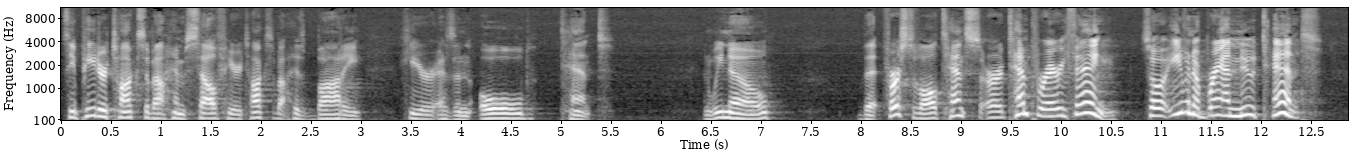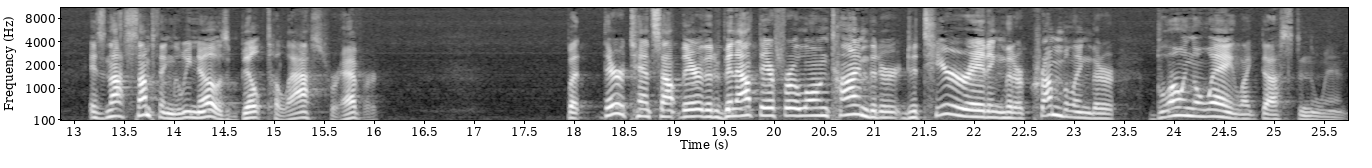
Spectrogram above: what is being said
See, Peter talks about himself here. He talks about his body here as an old tent. And we know that, first of all, tents are a temporary thing. So even a brand new tent is not something that we know is built to last forever. But there are tents out there that have been out there for a long time that are deteriorating, that are crumbling, that are blowing away like dust in the wind.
